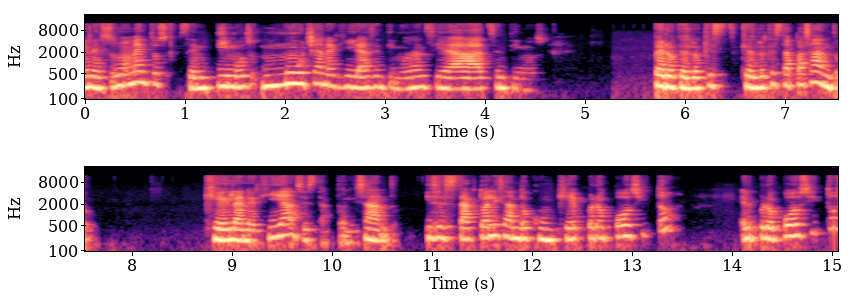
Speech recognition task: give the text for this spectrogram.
en estos momentos sentimos mucha energía, sentimos ansiedad, sentimos... Pero ¿qué es lo que, qué es lo que está pasando? Que la energía se está actualizando. ¿Y se está actualizando con qué propósito? El propósito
